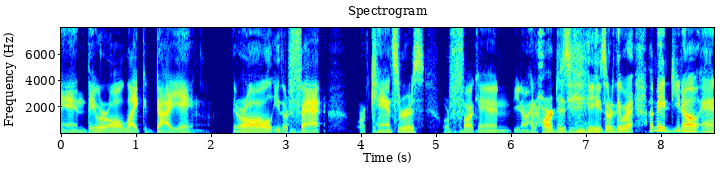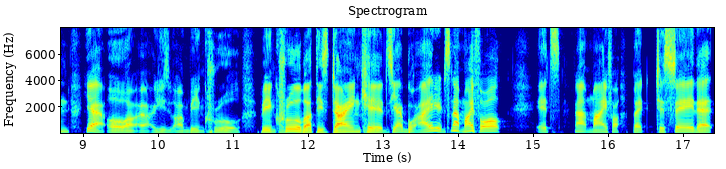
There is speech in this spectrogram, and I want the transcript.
And they were all like dying. They were all either fat or cancerous or fucking, you know, had heart disease or they were, I mean, you know, and yeah, oh, uh, he's, I'm being cruel, being cruel about these dying kids. Yeah, but I, it's not my fault. It's not my fault. But to say that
